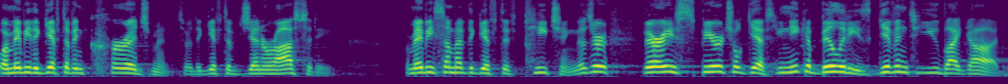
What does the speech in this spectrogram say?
or maybe the gift of encouragement, or the gift of generosity. Or maybe some have the gift of teaching. Those are very spiritual gifts, unique abilities given to you by God.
